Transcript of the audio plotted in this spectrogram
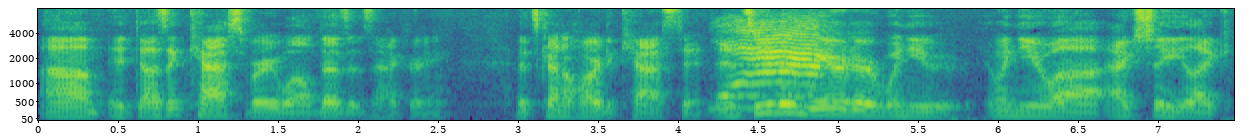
Um, it doesn't cast very well, does it, Zachary? It's kind of hard to cast it. And it's even weirder when you when you uh, actually like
